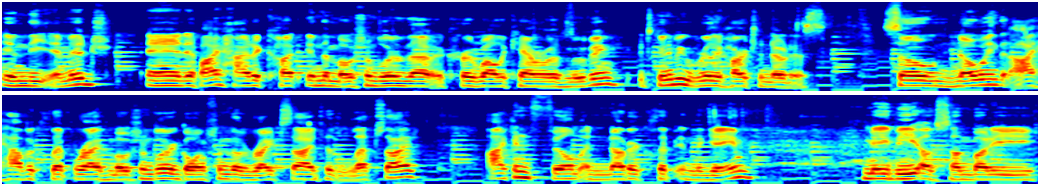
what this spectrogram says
in the image. And if I had a cut in the motion blur that occurred while the camera was moving, it's gonna be really hard to notice. So knowing that I have a clip where I have motion blur going from the right side to the left side, I can film another clip in the game, maybe of somebody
